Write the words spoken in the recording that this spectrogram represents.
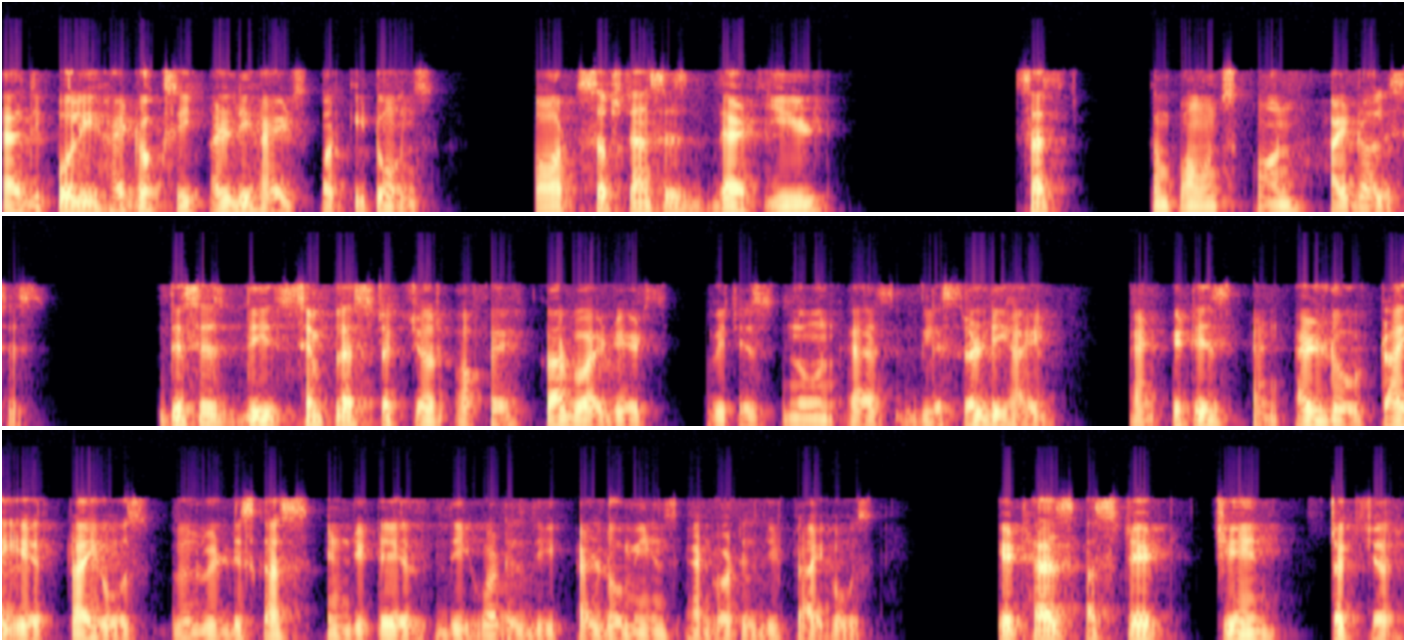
as the polyhydroxyaldehydes or ketones or substances that yield such compounds on hydrolysis. This is the simplest structure of a carbohydrate which is known as glyceraldehyde and it is an aldo triose. We will discuss in detail the what is the aldo means and what is the triose. It has a straight chain structure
